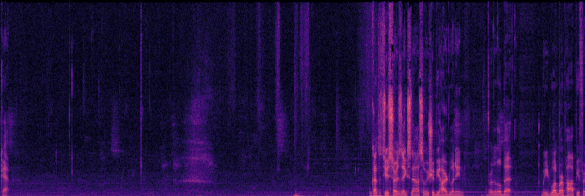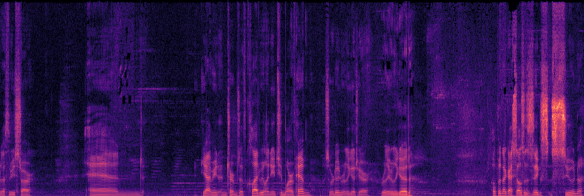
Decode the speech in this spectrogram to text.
Okay. We've got the two star Ziggs now, so we should be hard winning for a little bit. We need one more Poppy for the three star. And yeah, I mean, in terms of Kled, we only need two more of him. So we're doing really good here. Really, really good. Hoping that guy sells his Ziggs soon.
